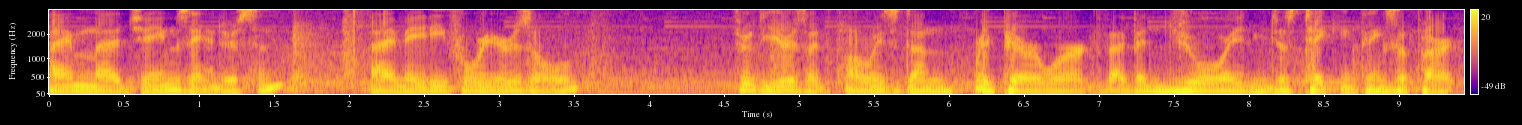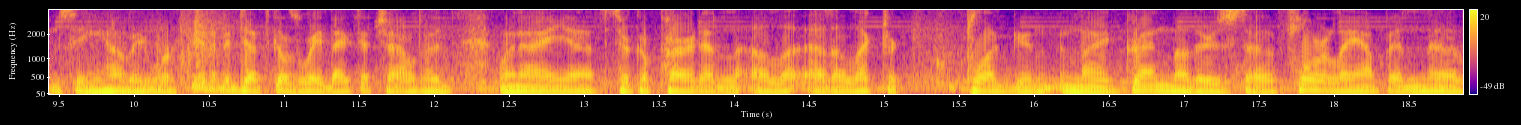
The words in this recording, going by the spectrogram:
I'm uh, James Anderson. I'm 84 years old. Through the years, I've always done repair work. I've enjoyed just taking things apart and seeing how they work. You know, that goes way back to childhood when I uh, took apart an, an, electric plug in my grandmother's uh, floor lamp and uh,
